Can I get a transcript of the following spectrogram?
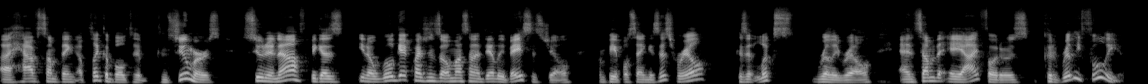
uh, have something applicable to consumers soon enough because you know we'll get questions almost on a daily basis jill from people saying is this real because it looks really real. And some of the AI photos could really fool you.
